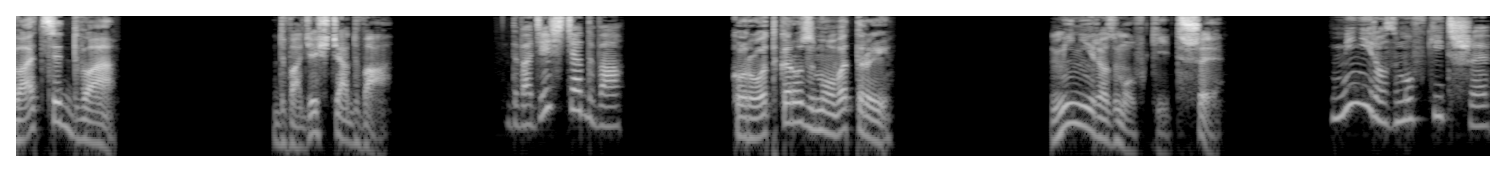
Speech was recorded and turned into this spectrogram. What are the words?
22. 22. 22. Коротка розмова 3. Mini rozmówki 3. Mini rozmówki 3.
